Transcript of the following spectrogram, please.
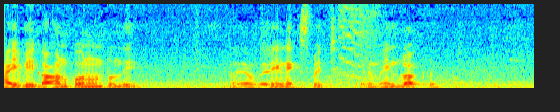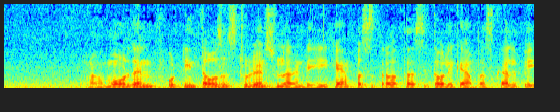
హైవేకి ఆనుకొని ఉంటుంది. వెరీ ఇన్ఎక్స్పెక్ట్ main block more than fourteen thousand students ఉన్నారండి ఈ క్యాంపస్ తర్వాత సితౌలి క్యాంపస్ కలిపి.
